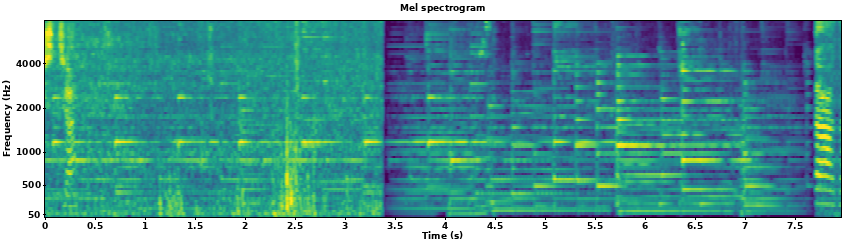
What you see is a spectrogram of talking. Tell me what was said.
Ось ця. Так,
